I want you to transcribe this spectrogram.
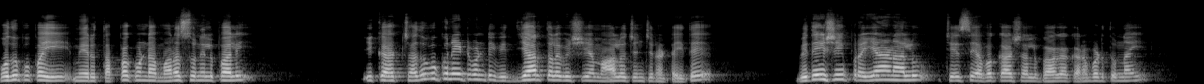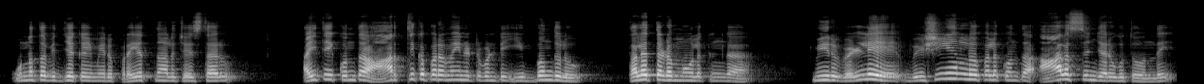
పొదుపుపై మీరు తప్పకుండా మనస్సు నిలపాలి. ఇక చదువుకునేటువంటి విద్యార్థుల విషయం ఆలోచించినట్టయితే విదేశీ ప్రయాణాలు చేసే అవకాశాలు బాగా కనబడుతున్నాయి. ఉన్నత విద్యకై మీరు ప్రయత్నాలు చేస్తారు. అయితే కొంత ఆర్థికపరమైనటువంటి ఇబ్బందులు తలెత్తడం మూలకంగా మీరు వెళ్ళే విషయం లోపల కొంత ఆలస్యం జరుగుతుంది.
